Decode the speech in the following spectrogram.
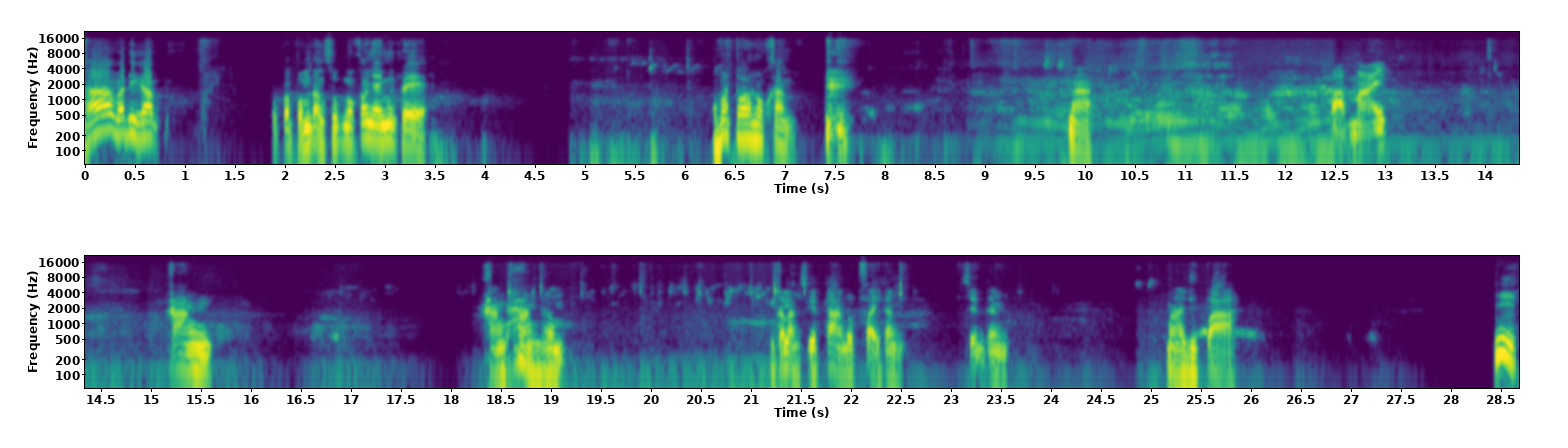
ครับสวัสดีครับพบกับผมดังซุกนกเข้าใหญ่เมือแพร่ผมมาตอนกครับมากปราบไม้ทางทางทางครับมันกำลังเสียทางรถไฟทางเส้นทางมาอยู่ป่า นี่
